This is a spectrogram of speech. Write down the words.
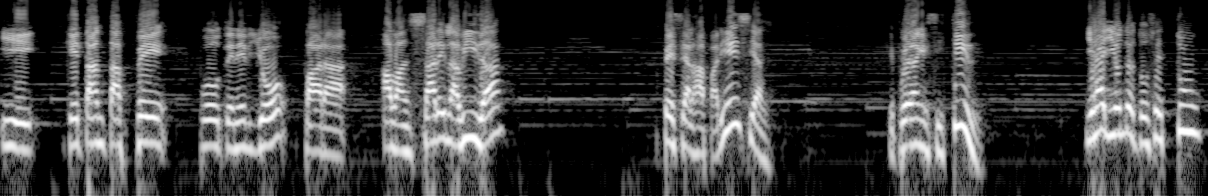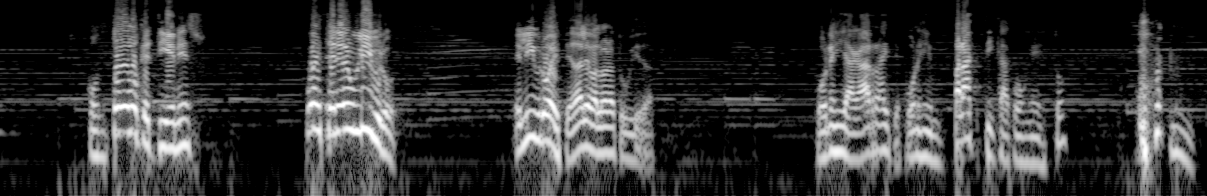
Y qué tanta fe puedo tener yo para avanzar en la vida pese a las apariencias que puedan existir. Y es allí donde entonces tú, con todo lo que tienes, puedes tener un libro. El libro este, dale valor a tu vida. Pones y agarras y te pones en práctica con esto.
